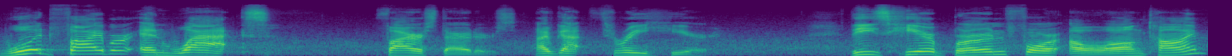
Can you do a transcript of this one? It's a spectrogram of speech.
wood fiber and wax fire starters. I've got three here. These here burn for a long time.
